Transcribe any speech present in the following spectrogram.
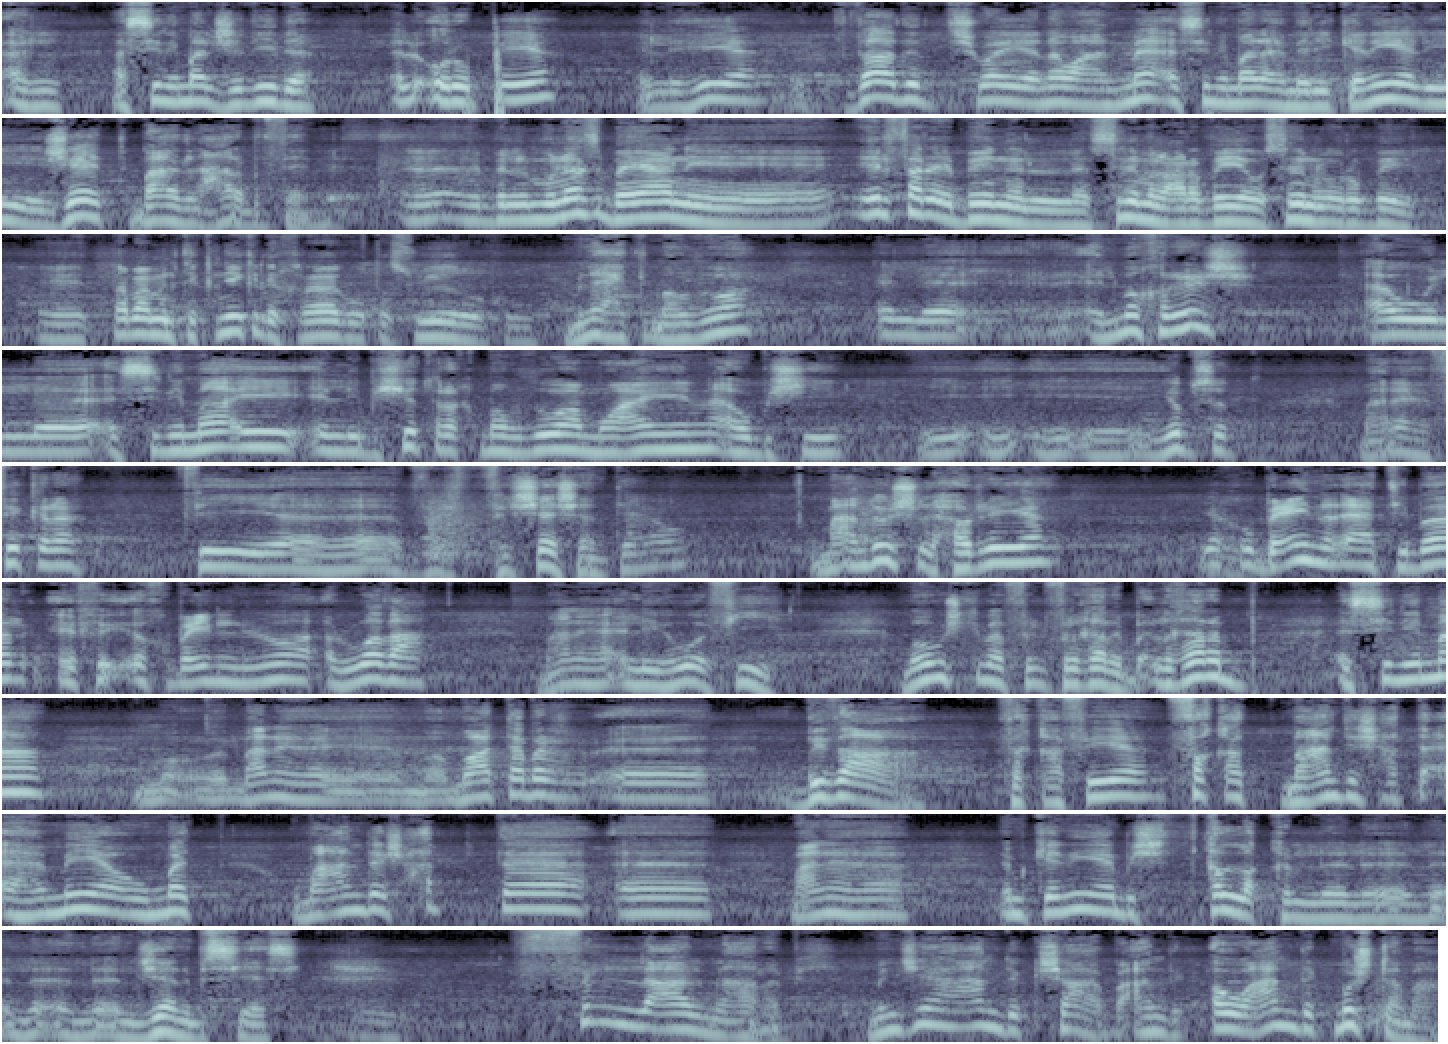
السينما الجديدة الأوروبية اللي هي تضادت شوية نوعا ما السينما الأمريكانية اللي جات بعد الحرب الثانية بالمناسبة يعني إيه الفرق بين السينما العربية والسينما الأوروبية؟ طبعا من تكنيك الإخراج والتصوير وكل. من ناحية الموضوع المخرج أو السينمائي اللي باش يطرق موضوع معين أو باش يبسط معناها فكرة في في الشاشة نتاعو. ما عندوش الحرية ياخذ بعين الاعتبار ياخذ بعين الوضع معناها اللي هو فيه. ما مش كما في الغرب. الغرب السينما معناها معتبر بضاعة. ثقافية فقط. ما عندش حتى أهمية وما وما عندش حتى معناها إمكانية باش تقلق الجانب السياسي. في العالم العربي من جهة عندك شعب عندك أو عندك مجتمع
